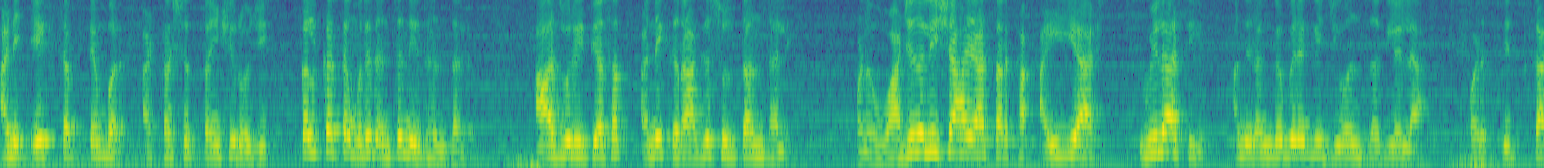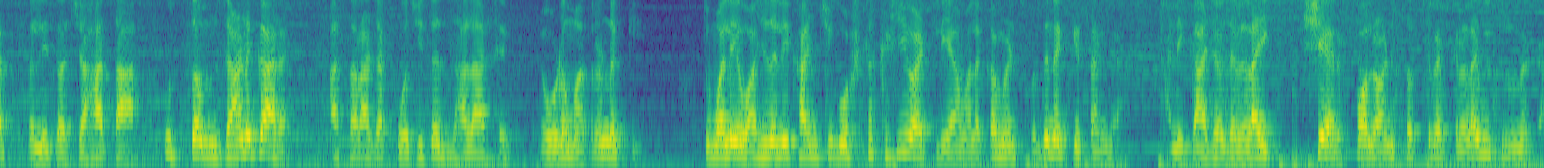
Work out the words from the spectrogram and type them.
आणि एक सप्टेंबर अठराशे त्र्याऐंशी रोजी कलकत्त्यामध्ये त्यांचं निधन झालं. आजवर इतिहासात अनेक राजे सुलतान झाले. पण वाजिद अली शाह यासारखा अय्याश विलासी आणि रंगबिरंगी जीवन जगलेला पण तितकाच कलेचा चाहता उत्तम जाणकार असा राजा क्वचितच झाला असेल एवढं मात्र नक्की. तुम्हाला वाजिद अली खानची गोष्ट कशी वाटली आम्हाला कमेंट्समध्ये नक्की सांगा. आणि गाजावाजाला लाईक शेअर फॉलो आणि सबस्क्राईब करायला विसरू नका.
